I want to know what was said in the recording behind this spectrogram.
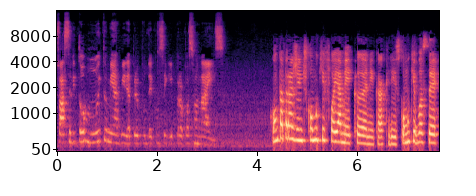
facilitou muito minha vida para eu poder conseguir proporcionar isso. Conta pra gente como que foi a mecânica, Cris, como que você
